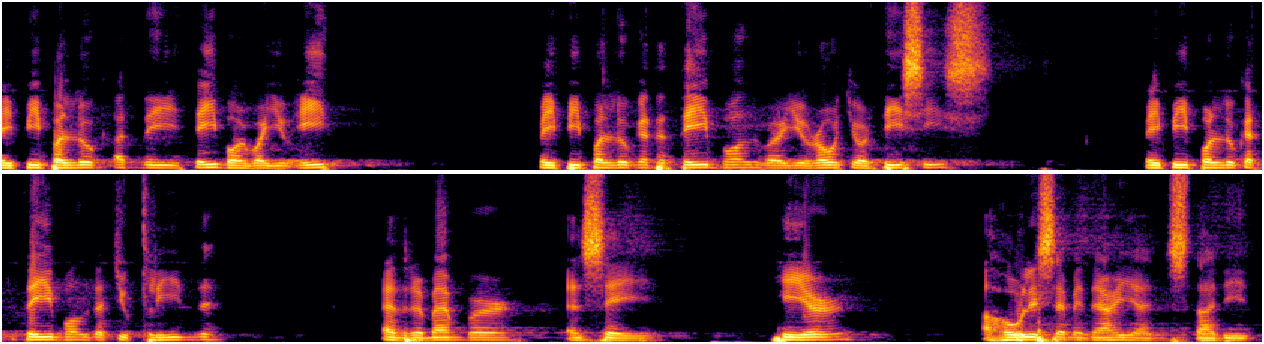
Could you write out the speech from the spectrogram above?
May people look at the table where you ate. May people look at the table where you wrote your thesis. May people look at the table that you cleaned and remember and say, Here, a holy seminarian studied.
